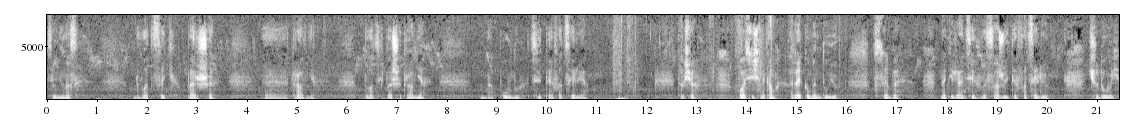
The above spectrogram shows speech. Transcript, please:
Сьогодні у нас 21 е, травня. 21 травня на повну цвіте фацелія. Так що пасічникам рекомендую в себе на ділянці висаджуйте фацелію. Чудовий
